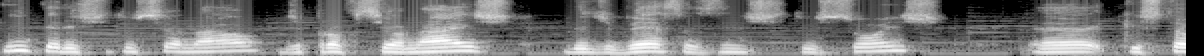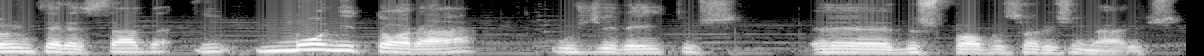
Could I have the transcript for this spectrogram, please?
interinstitucional de profissionais de diversas instituições é, que estão interessadas em monitorar os direitos é, dos povos originários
